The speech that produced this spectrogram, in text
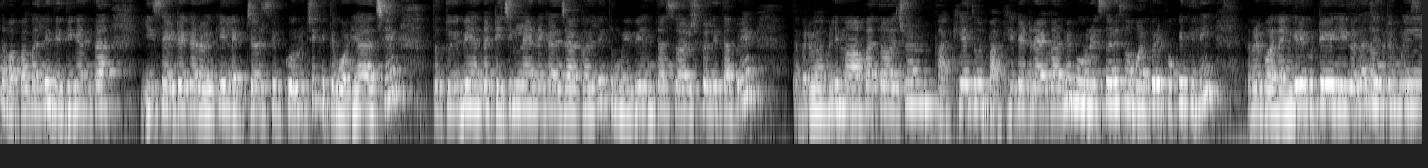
तो बापा कहे दीदी के साइड एक रही लेक्चरशिप करुचे बढ़िया अच्छे तो तुम भी एंता टीचिंग लाइन एक जहाँ कहली तो मुझे भी एंता सर्च कली तपर भाई माँ तो अच्छा पाखे तुम्हें पाखे का ट्राए करमे भुवनेश्वर सम्बलपुर पकईली बलांगीर गोटे जो मुझे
